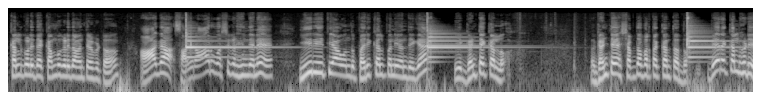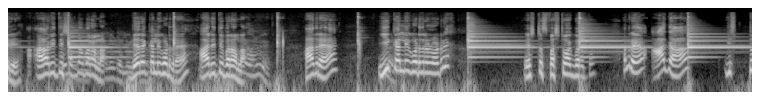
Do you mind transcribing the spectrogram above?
ಕಲ್ಲುಗಳಿದೆ, ಕಂಬುಗಳಿದಾವೆ ಅಂತ ಹೇಳ್ಬಿಟ್ಟು, ಆಗ ಸಾವಿರಾರು ವರ್ಷಗಳ ಹಿಂದೆಯೇ ಈ ರೀತಿಯ ಒಂದು ಪರಿಕಲ್ಪನೆಯೊಂದಿಗೆ ಈ ಗಂಟೆ ಕಲ್ಲು, ಗಂಟೆ ಶಬ್ದ ಬರ್ತಕ್ಕಂಥದ್ದು. ಬೇರೆ ಕಲ್ಲು ಹೊಡೀರಿ. ಆ ರೀತಿ ಶಬ್ದ ಬರಲ್ಲ. ಬೇರೆ ಕಲ್ಲಿಗೆ ಹೊಡೆದ್ರೆ ಆ ರೀತಿ ಬರಲ್ಲ. ಆದರೆ ಈ ಕಲ್ಲಿಗೆ ಹೊಡೆದ್ರೆ ನೋಡ್ರಿ ಎಷ್ಟು ಸ್ಪಷ್ಟವಾಗಿ ಬರುತ್ತೆ. ಅಂದರೆ ಆಗ ಇಷ್ಟು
